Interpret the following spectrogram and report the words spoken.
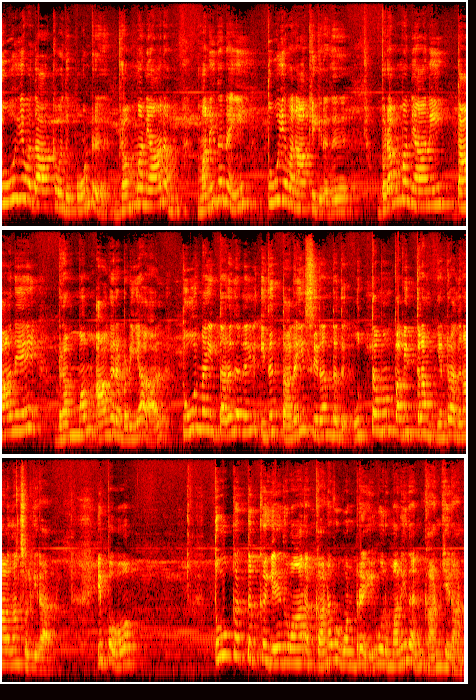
தூயவதாக்குவது போன்று பிரம்ம ஞானம் மனிதனை தூயவனாக்குகிறது. பிரம்ம ஞானி தானே பிரம்மம் ஆகிறபடியால் தூய்மை தருதலில் இது தலை சிறந்தது உத்தமம் பவித்ரம் என்று அதனால தான் சொல்கிறார். இப்போ தூக்கத்துக்கு ஏதுவான கனவு ஒன்றை ஒரு மனிதன் காண்கிறான்.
